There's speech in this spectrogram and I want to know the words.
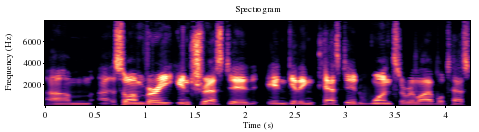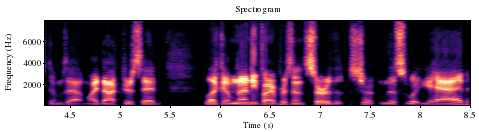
um, uh, so I'm very interested in getting tested once a reliable test comes out. My doctor said, look, I'm 95% cer- certain this is what you had.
